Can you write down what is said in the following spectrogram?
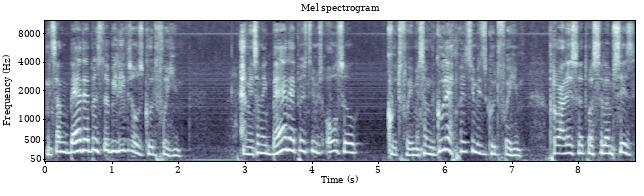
When something bad happens to a believer, it's always good for him. And when something bad happens to him, it's also good for him. When something good happens to him, it's good for him. Prophet says,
